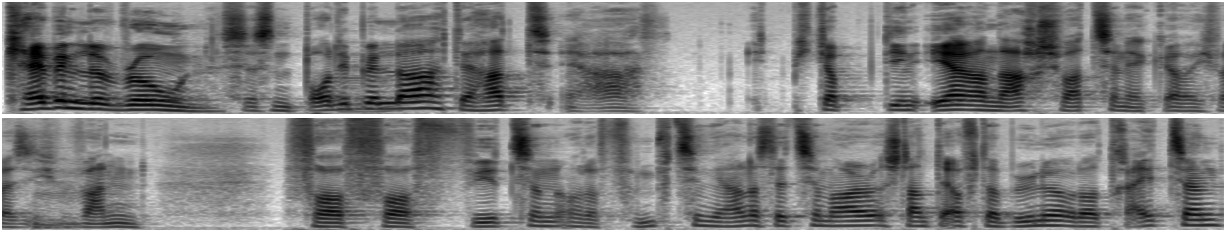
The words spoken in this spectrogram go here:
Kevin Lerone, das ist ein Bodybuilder, der hat, ja, ich, glaube, die Ära nach Schwarzenegger, aber ich weiß nicht wann, vor, vor 14 oder 15 Jahren das letzte Mal stand er auf der Bühne oder 13.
